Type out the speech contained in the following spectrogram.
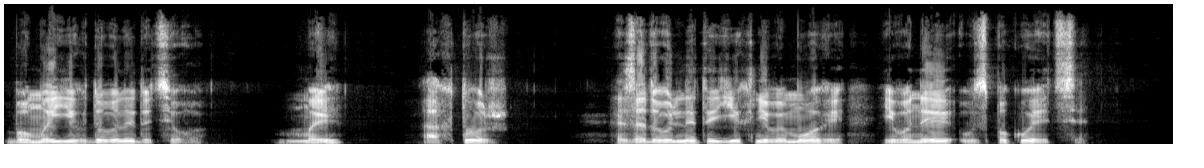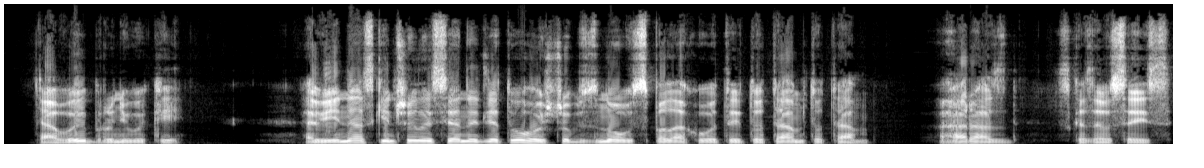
бо ми їх довели до цього. Ми? А хто ж? Задовольнити їхні вимоги, і вони успокояться. А ви, броньовики. Війна скінчилася не для того, щоб знов спалахувати то там, то там. Гаразд, сказав Сейс.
